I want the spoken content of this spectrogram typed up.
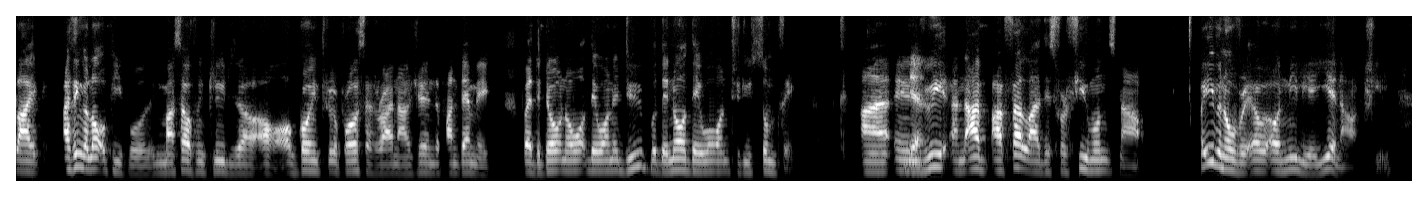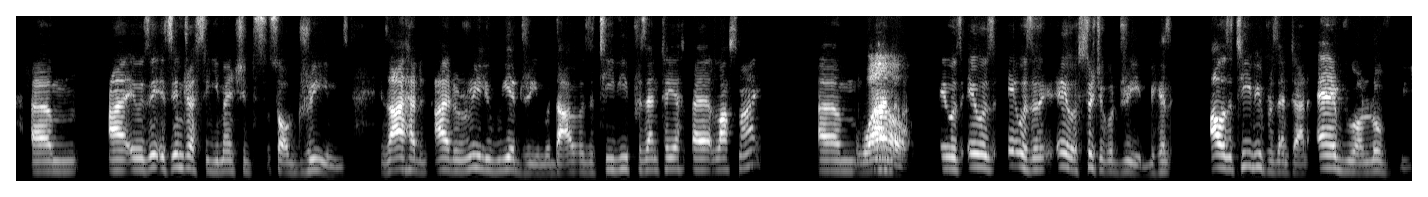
like I think a lot of people, myself included, are, are going through a process right now during the pandemic where they don't know what they want to do, but they know they want to do something. Uh, and yeah. we, and I've, I've felt like this for a few months now or even over or, or nearly a year now actually. Um, uh, it was it's interesting you mentioned sort of dreams. Is I had I had a really weird dream that I was a TV presenter uh, last night. Um, wow. It was it was it was a, it was such a good dream because I was a TV presenter and everyone loved me.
